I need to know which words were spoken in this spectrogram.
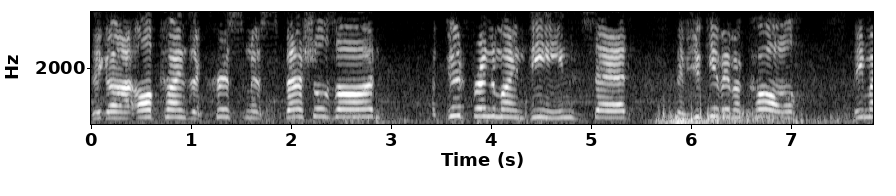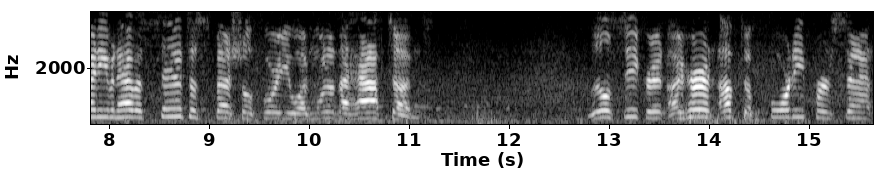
They got all kinds of Christmas specials on. A good friend of mine, Dean, said if you give him a call, he might even have a Santa special for you on one of the half tons. Little secret, I heard up to 40%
